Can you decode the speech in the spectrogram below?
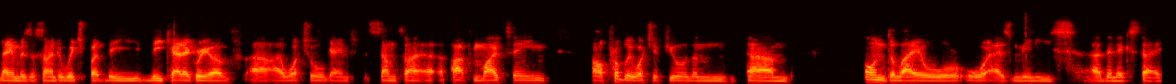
name was assigned to which, but the the category of uh, I watch all games. But sometime apart from my team, I'll probably watch a few of them um, on delay or or as minis uh, the next day.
